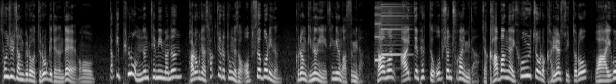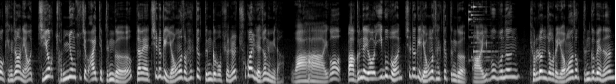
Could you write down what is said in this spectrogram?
손실 장비로 들어오게 되는데 어 딱히 필요 없는 템이면은 바로 그냥 삭제를 통해서 없애버리는 그런 기능이 생기는 것 같습니다. 다음은 아이템 획득 옵션 추가입니다. 자 가방에 효율적으로 관리할 수 있도록 와 이거 굉장하네요. 지역 전용 수집 아이템 등급 그 다음에 치력의 영어석 획득 등급 옵션을 추가할 예정입니다. 와 이거 아 근데 요, 이 부분 치력의 영어석 획득 등급. 아 이 부분은 결론적으로 영어석 등급에는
